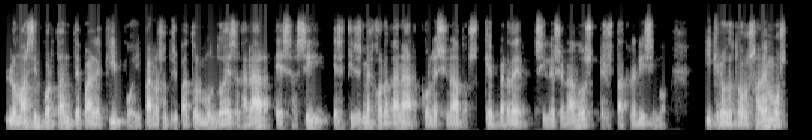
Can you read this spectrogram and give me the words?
Lo más importante para el equipo y para nosotros y para todo el mundo es ganar, es así. Es decir, es mejor ganar con lesionados que perder sin lesionados, eso está clarísimo. Y creo que todos lo sabemos,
